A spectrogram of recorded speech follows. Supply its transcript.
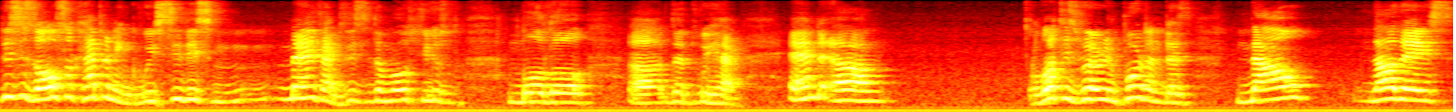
This is also happening. We see this many times. This is the most used model uh, that we have. And um, what is very important is now nowadays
